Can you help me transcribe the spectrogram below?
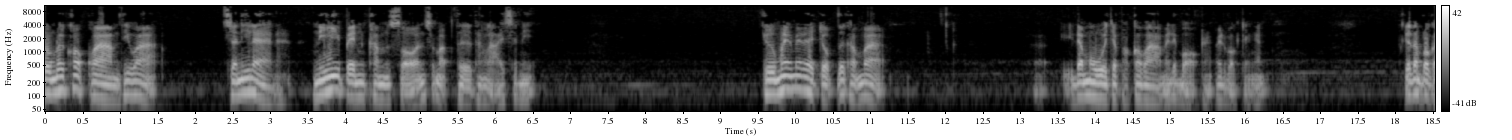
ลงด้วยข้อความที่ว่าชนี้แหละนะนี้เป็นคำสอนสำหรับเธอทั้งหลายชนิดคือไม่ไม่ได้จบด้วยคำว่าอิดโมจะภกวาไม่ได้บอกนะไม่ได้บอกอย่างนั้นคือตามปก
